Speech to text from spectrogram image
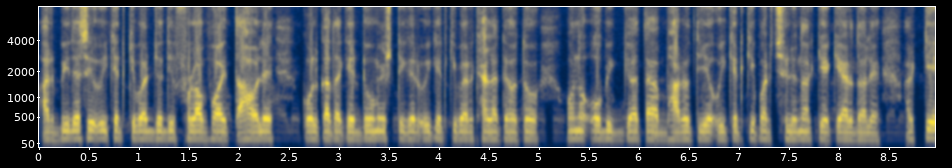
আর বিদেশি উইকেট কিপার যদি ফ্লপ হয়, তাহলে কলকাতাকে ডোমেস্টিকের উইকেট কিপার খেলাতে হতো। কোনো অভিজ্ঞতা ভারতীয় উইকেট কিপার ছিল না কে কে আর দলে। আর কে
